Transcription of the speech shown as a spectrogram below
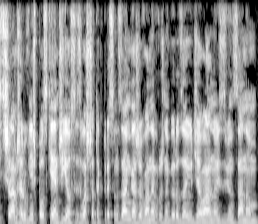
strzelam, że również polskie NGOsy, zwłaszcza te, które są zaangażowane w różnego rodzaju działalność związaną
